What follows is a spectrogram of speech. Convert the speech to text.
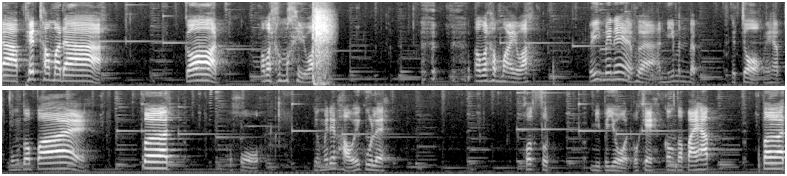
ดาบเพชรธรรมดากอดเอามาทำไมวะ เอามาทำไมวะ เฮ้ย ไม่แน่เผื่อ อันนี้มันแบบกระจอกนะครับวงต่อไป เปิด โอ้โห ยังไม่ได้เผาให้กูเลยโคตรสุด มีประโยชน์ โอเค กล่องต่อไปครับ เปิด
